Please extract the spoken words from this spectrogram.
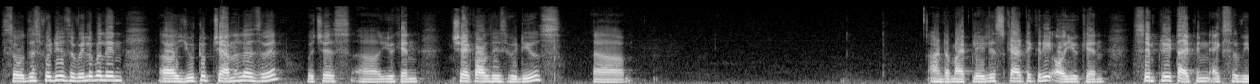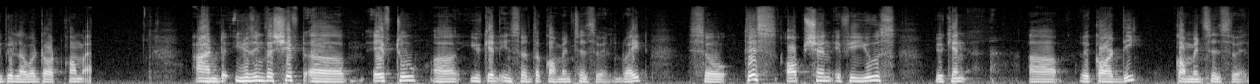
So this video is available in uh, youtube channel as well which is uh, you can check all these videos uh, under my playlist category or you can simply type in excelvbalover.com and using the shift uh, F2 uh, you can insert the comments as well right? So this option if you use you can uh, record the comments as well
